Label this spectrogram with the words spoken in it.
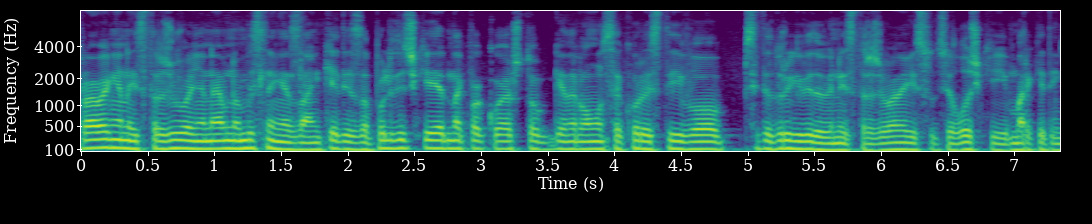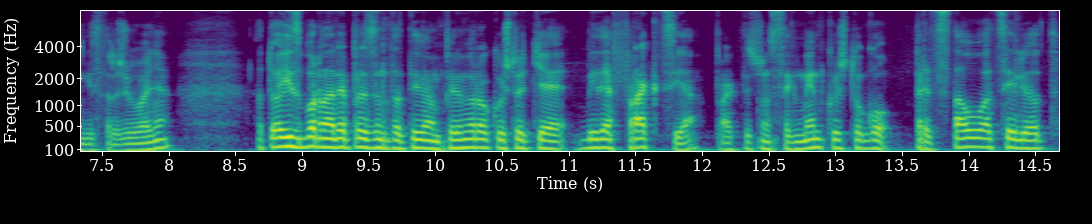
правење на истражување на јавно мислење за анкети за политички е еднаква која што генерално се користи во сите други видови на истражување и социолошки и маркетинг истражувања. А тоа е избор на репрезентативен пример кој што ќе биде фракција, практично сегмент кој што го представува целиот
